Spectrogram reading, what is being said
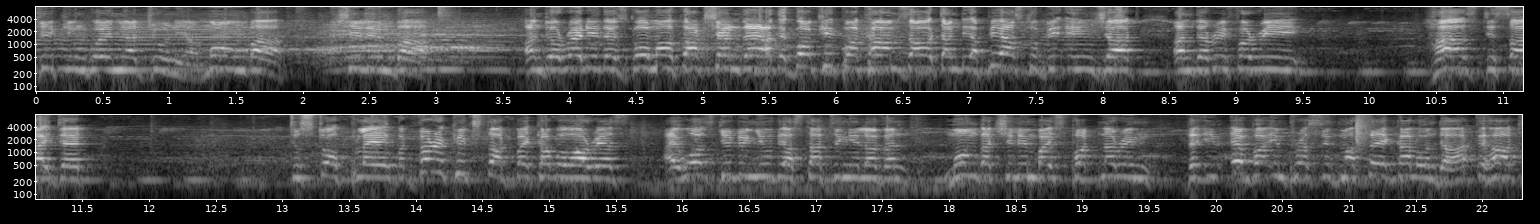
Dick Ngwenya Jr., Momba, Chilimba. And already there's goal mouth action there. The goalkeeper comes out and he appears to be injured. And the referee has decided to stop play. But very quick start by Kabwe Warriors. I was giving you their starting 11. Monga Chilimba is partnering the ever impressive Marcel Kalonda at the heart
